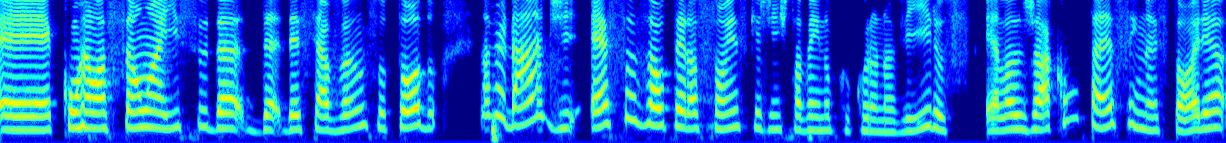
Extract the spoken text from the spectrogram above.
É, com relação a isso, da, da, desse avanço todo, na verdade, essas alterações que a gente está vendo para o coronavírus, elas já acontecem na história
